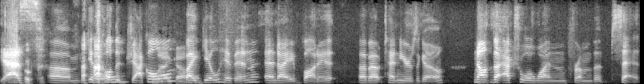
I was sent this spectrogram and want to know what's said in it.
Yes. Okay. Um, it's called The Jackal my by Gil Hibben, and I bought it about 10 years ago. Not the actual one from the set,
